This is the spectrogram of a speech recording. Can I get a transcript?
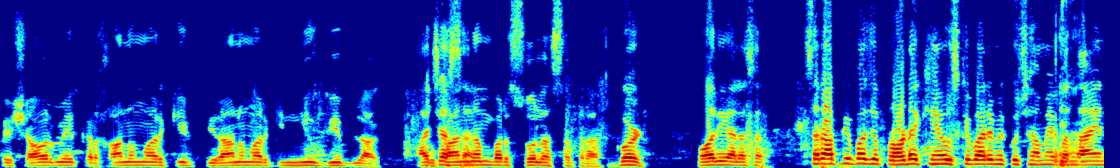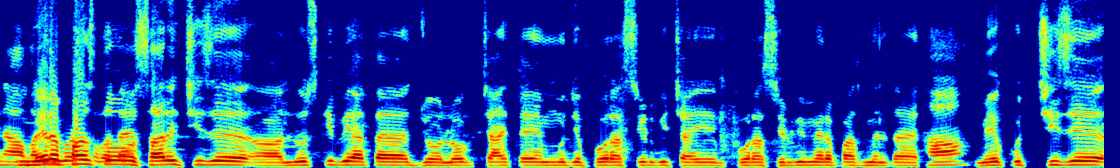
पेशावर में करखानो मार्केट पिरानो मार्केट न्यू बी ब्लॉक अच्छा नंबर सोलह सत्रह। गुड बहुत ही आला सर। सर आपके पास जो प्रोडक्ट हैं उसके बारे में कुछ हमें बताएँ ना मेरे पास तो सारी चीज़ें लूज की भी आता है जो लोग चाहते हैं मुझे पूरा सीट भी चाहिए पूरा सीट भी मेरे पास मिलता है। हाँ। मैं कुछ चीज़ें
